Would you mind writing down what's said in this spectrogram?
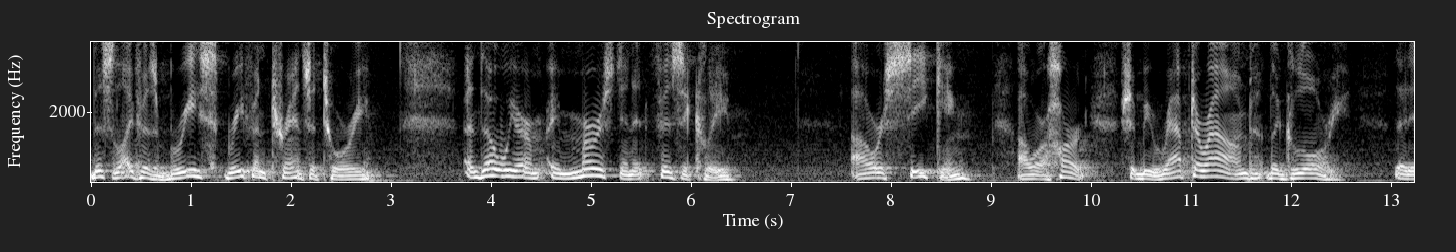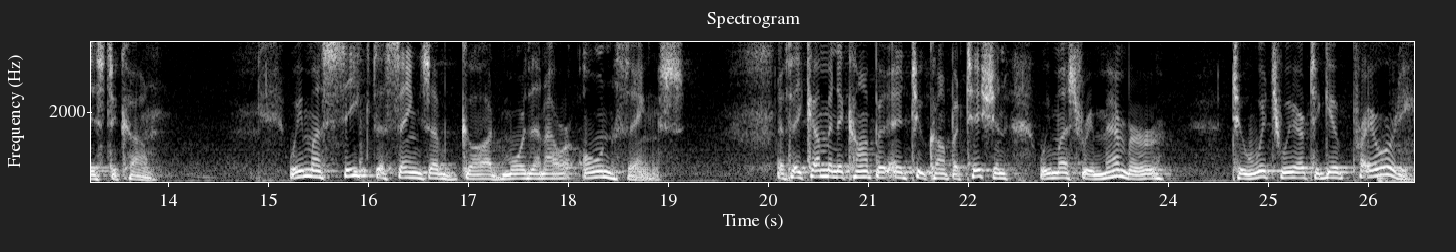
This life is brief, brief and transitory, and though we are immersed in it physically, our seeking, our heart should be wrapped around the glory that is to come. We must seek the things of God more than our own things. If they come into, comp- into competition, we must remember to which we are to give priority.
